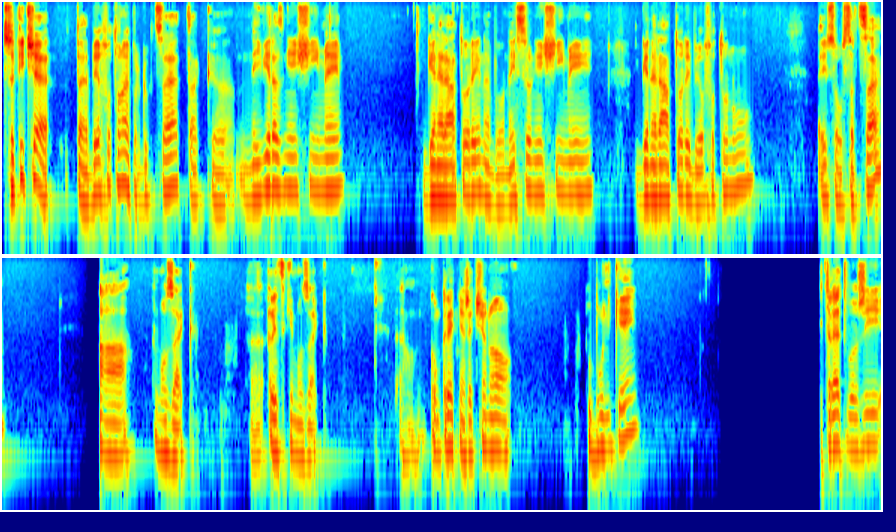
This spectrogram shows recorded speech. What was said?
Eh, co se týče té biofotonové produkce, tak nejvýraznějšími generátory nebo nejsilnějšími generátory biofotonů jsou srdce a mozek, lidský mozek. Konkrétně řečeno buňky, které tvoří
